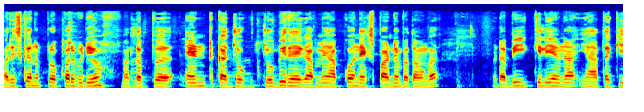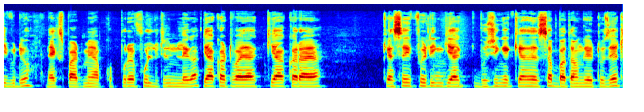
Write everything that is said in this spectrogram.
और इसका ना प्रॉपर वीडियो मतलब एंड का जो जो भी रहेगा मैं आपको नेक्स्ट पार्ट में बताऊँगा। बट अभी के लिए ना यहाँ तक की वीडियो नेक्स्ट पार्ट में आपको पूरा फुल डिटेल मिलेगा। क्या कटवाया क्या कराया कैसे फिटिंग किया बुशिंग क्या सब बताऊँगे ए टू जेड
